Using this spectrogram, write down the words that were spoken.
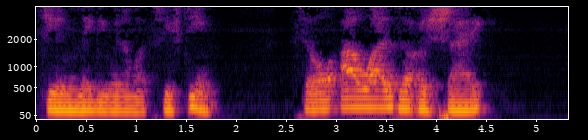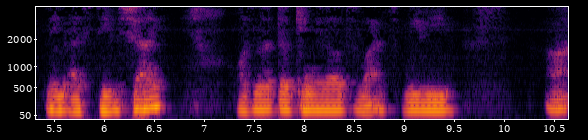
till maybe when I was 15. So I was uh, shy, maybe I still shy, was not talking a lot, was really uh,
